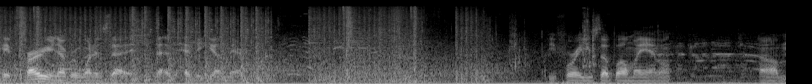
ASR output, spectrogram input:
Okay, priority number one is that that heavy gun there. Before I used up all my ammo. Um,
